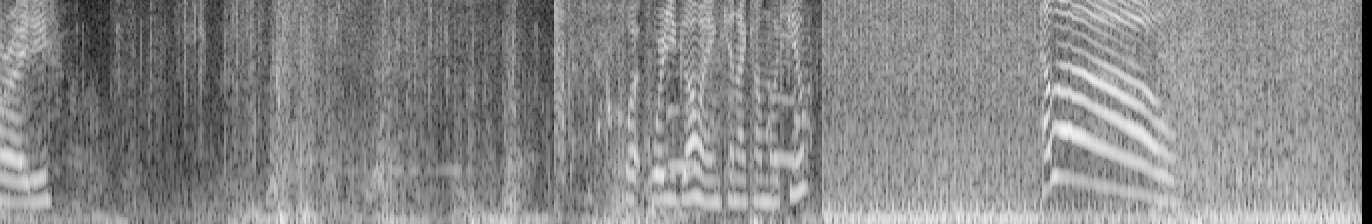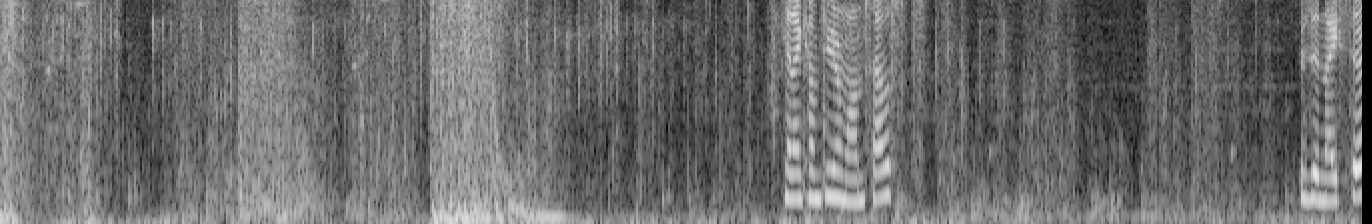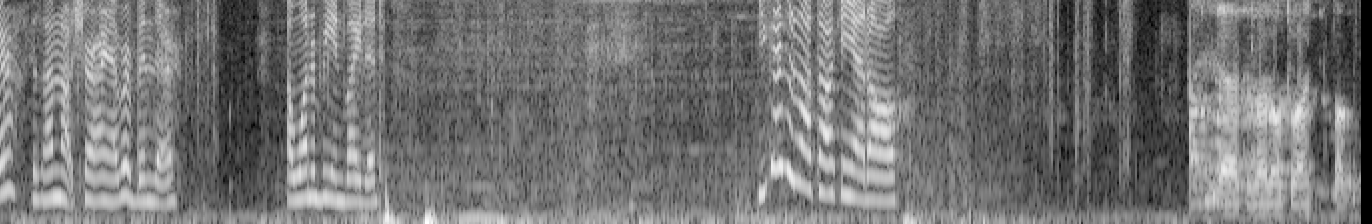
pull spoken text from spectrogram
Alrighty. What, where are you going? Can I come with you? Hello! Can I come to your mom's house? Is it nice there? Because I'm not sure. i never been there. I want to be invited. You guys are not talking at all. Yeah, because I don't like to talk.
